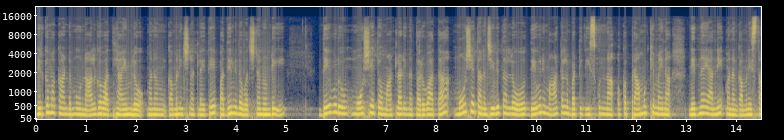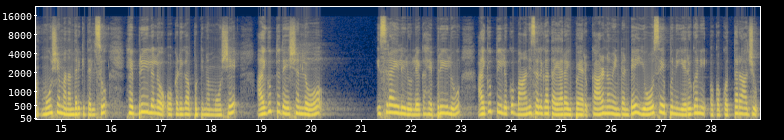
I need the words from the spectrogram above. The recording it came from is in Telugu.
నిర్గమకాండము నాలుగవ అధ్యాయంలో మనం గమనించినట్లయితే పద్దెనిమిదవ వచనం నుండి దేవుడు మోషేతో మాట్లాడిన తరువాత మోషే తన జీవితంలో దేవుని మాటలను బట్టి తీసుకున్న ఒక ప్రాముఖ్యమైన నిర్ణయాన్ని మనం గమనిస్తాం. మోషే మనందరికీ తెలుసు హెబ్రియులలో ఒకడిగా పుట్టిన మోషే ఐగుప్తు దేశంలో ఇస్రాయిలీలు లేక హెబ్రియులు ఐగుప్తీయులకు బానిసలుగా తయారైపోయారు. కారణం ఏంటంటే యోసేపుని ఎరుగని ఒక కొత్త రాజు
